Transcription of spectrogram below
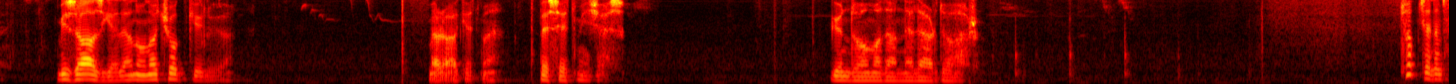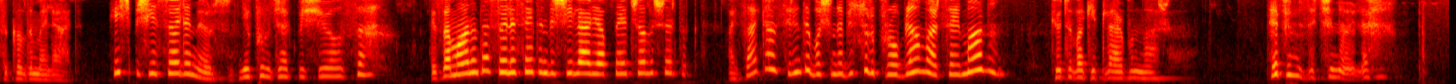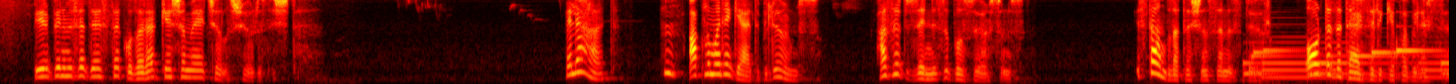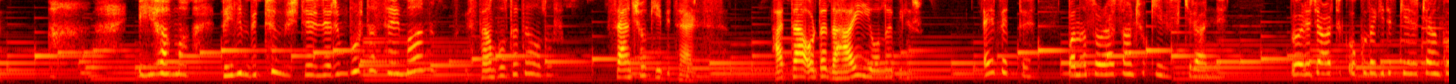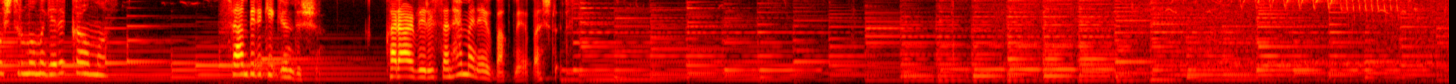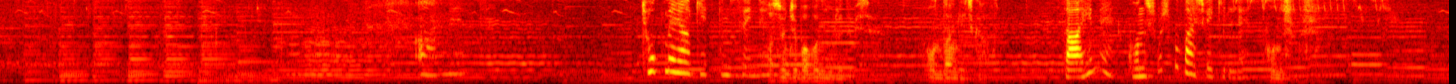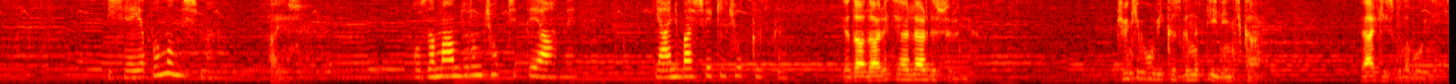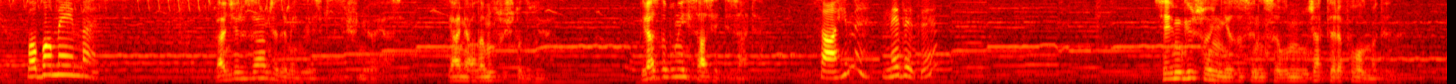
bize az gelen ona çok geliyor. Merak etme. Pes etmeyeceğiz. Gün doğmadan neler doğar. Çok canım sıkıldı Melahat. Hiçbir şey söylemiyorsun. Yapılacak bir şey olsa. E zamanında söyleseydin bir şeyler yapmaya çalışırdık. Ay zaten senin de başında bir sürü problem var Selma Hanım. Kötü vakitler bunlar. Hepimiz için öyle. Birbirimize destek olarak yaşamaya çalışıyoruz işte. Melahat, aklıma ne geldi biliyor musun? Hazır düzeninizi bozuyorsunuz. İstanbul'a taşınsanız diyorum. Orada da terzilik yapabilirsin. İyi ama benim bütün müşterilerim burada Selma Hanım. İstanbul'da da olur. Sen çok iyi bir terzisin. Hatta orada daha iyi olabilir. Elbette. Bana sorarsan çok iyi bir fikir anne. Böylece artık okula gidip gelirken koşturmama gerek kalmaz. Sen bir iki gün düşün. Karar verirsen hemen ev bakmaya başlarız. Ahmet. Çok merak ettim seni. Az önce baban uğradı bize. Ondan geç kaldım. Sahi mi? Konuşmuş mu başvekille? Konuşmuş. Bir şey yapamamış mı? Hayır. O zaman durum çok ciddi Ahmet. Yani başvekil çok kızgın. Ya da adalet yerlerde sürünüyor. Çünkü bu bir kızgınlık değil, intikam. Ve herkes buna boyun eğiyor. Babam eğmez. Bence Rıza amca da Menderes gibi düşünüyor Yasemin. Yani halamı suçlu buluyor. Biraz da bunu ihsas etti zaten. Sahi mi? Ne dedi? Sevim Gülsoy'un yazısının savunulacak tarafı olmadığını,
